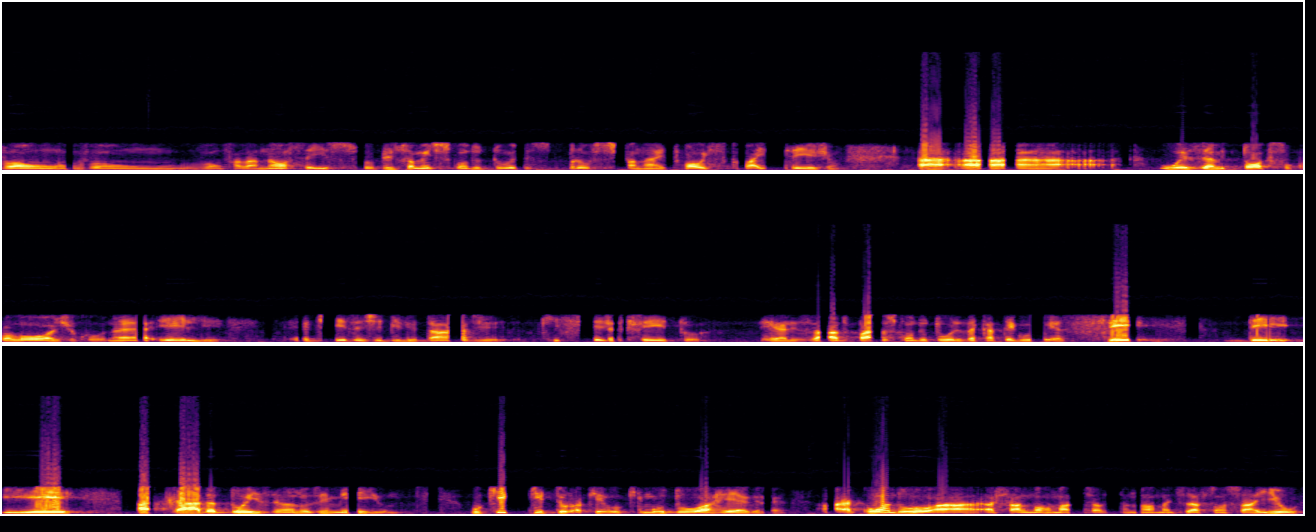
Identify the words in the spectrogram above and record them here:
vão vão vão falar, nossa, isso, principalmente os condutores profissionais, quais quais sejam. A, a, a, o exame toxicológico, né? Ele é de exigibilidade que seja feito realizado para os condutores da categoria C, D e E a cada dois anos e meio. O que, que, o que mudou a regra? Quando a, essa normatização saiu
